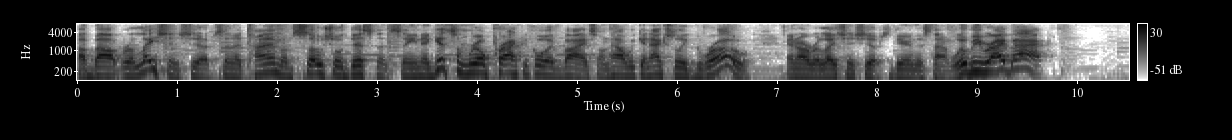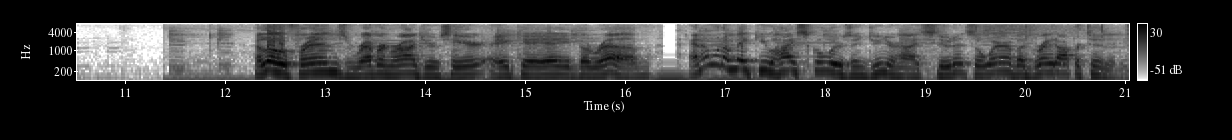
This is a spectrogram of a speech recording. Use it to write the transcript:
about relationships in a time of social distancing and get some real practical advice on how we can actually grow in our relationships during this time. We'll be right back. Hello, friends. Reverend Rogers here, aka The Rev, and I want to make you high schoolers and junior high students aware of a great opportunity.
